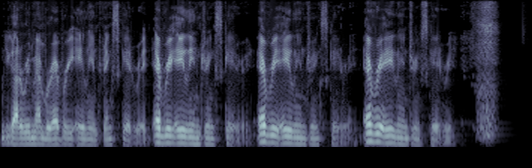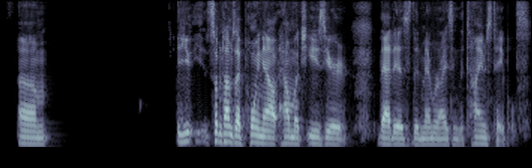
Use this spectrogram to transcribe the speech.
You got to remember every alien drinks Gatorade. Every alien drinks Gatorade. Every alien drinks Gatorade. Every alien drinks Gatorade. Um, you, sometimes I point out how much easier that is than memorizing the times tables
